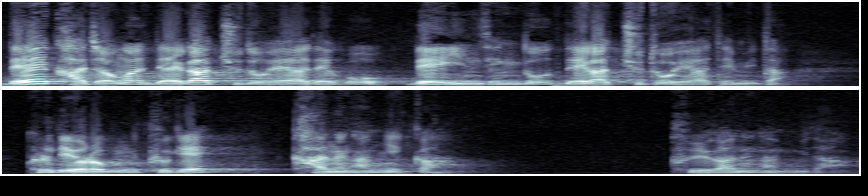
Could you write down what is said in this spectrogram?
내 가정을 내가 주도해야 되고 내 인생도 내가 주도해야 됩니다. 그런데 여러분 그게 가능합니까? 불가능합니다.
